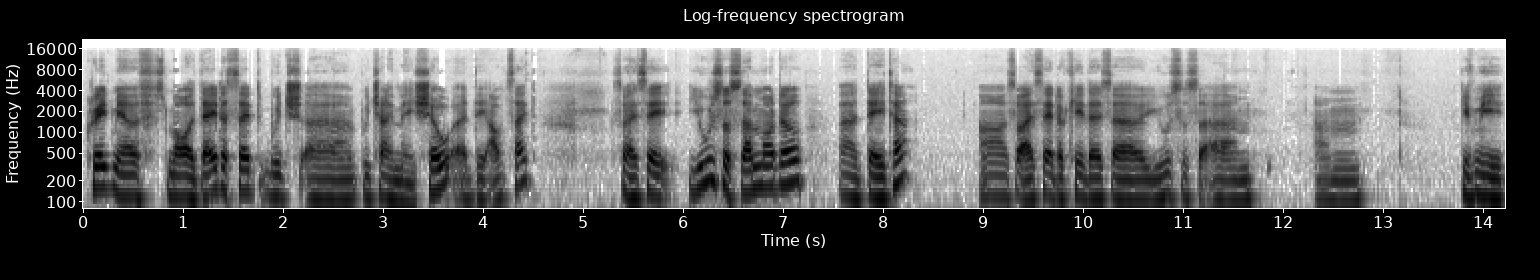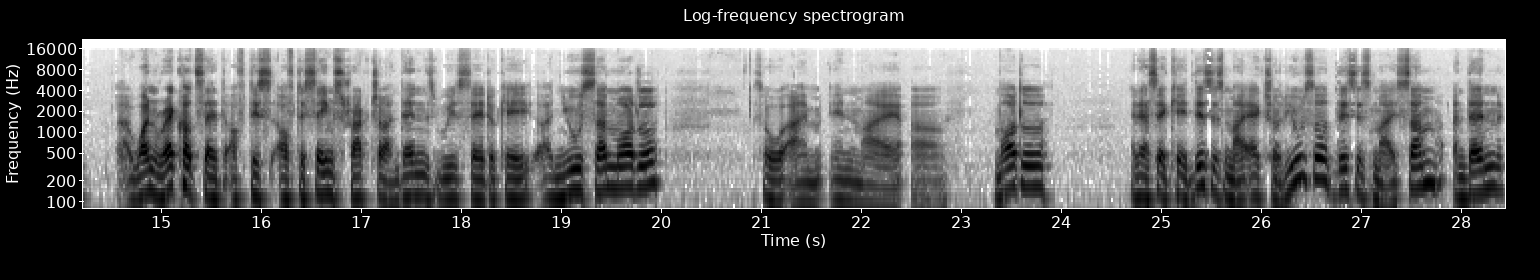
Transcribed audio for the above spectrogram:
create me a small data set which uh, which I may show at the outside. So I say user sum model uh, data. Uh, so I said okay there's a users um, um, give me uh, one record set of this of the same structure. And then we said okay a new sum model. So I'm in my uh, model and I say okay this is my actual user this is my sum and then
